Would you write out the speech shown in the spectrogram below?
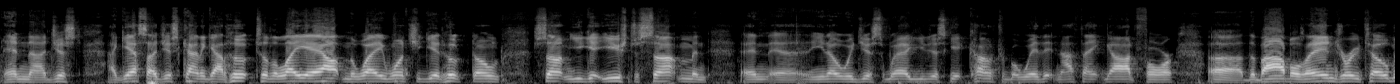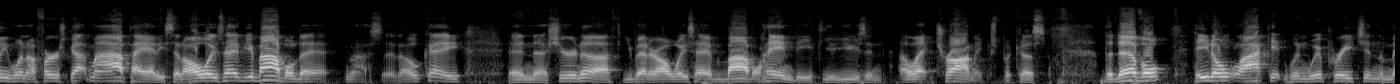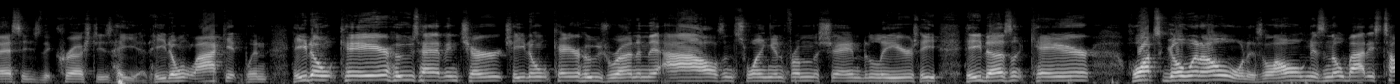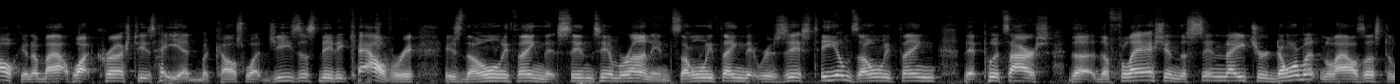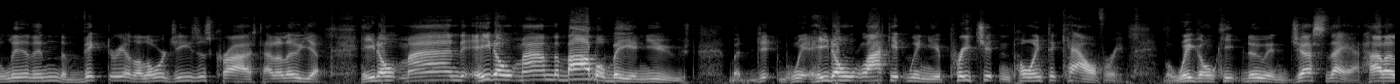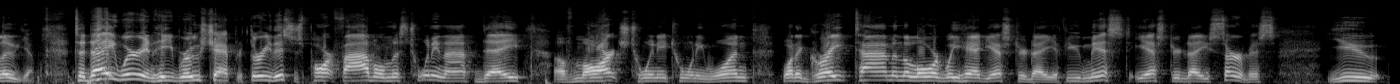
and I just I guess I just kind of got hooked to the layout and the way once you get hooked on something you get used to something. And and uh, you know we just well you just get comfortable with it. And I thank God for uh, the Bibles. Andrew told me when I first got my iPad he said always have your Bible dad. And I said okay. And uh, sure enough you better always have a Bible handy if you're using electronics because the devil, he don't like it when we're preaching the message that crushed his head. He don't like it when he don't care who's having church. He don't care who's running the aisles and swinging from the chandeliers. He he doesn't care what's going on as long as nobody's talking about what crushed his head because what Jesus did at Calvary is the only thing that sends him running. It's the only thing that resists him. It's the only thing that puts our the, the flesh and the sin nature dormant and allows us to live in the victory of the Lord Jesus Christ. Hallelujah. He don't mind he don't mind the Bible being used. But he don't like it when you preach it and point to Calvary. But we're going to keep doing just that. Hallelujah. Today we're in Hebrews chapter 3. This is part 5 on this 29th day of March 2021. What a great time in the Lord we had yesterday. If you missed yesterday's service, you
